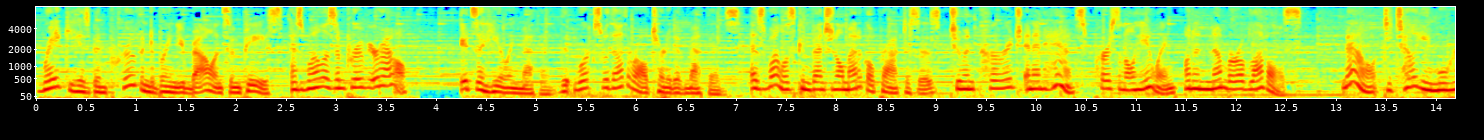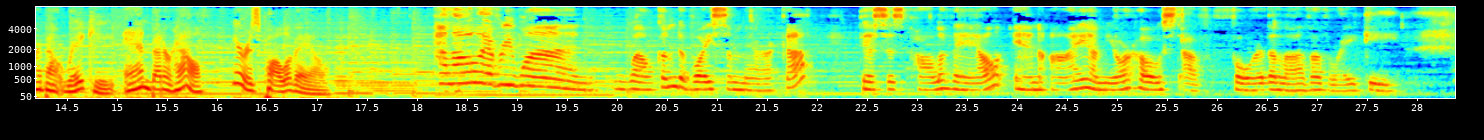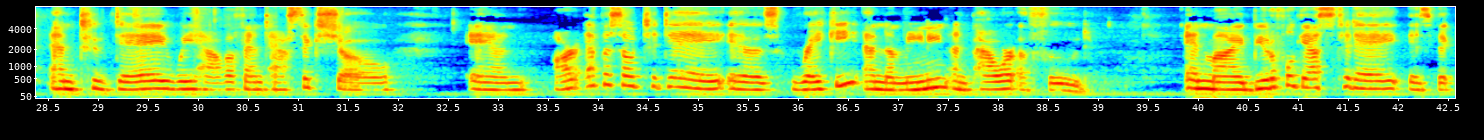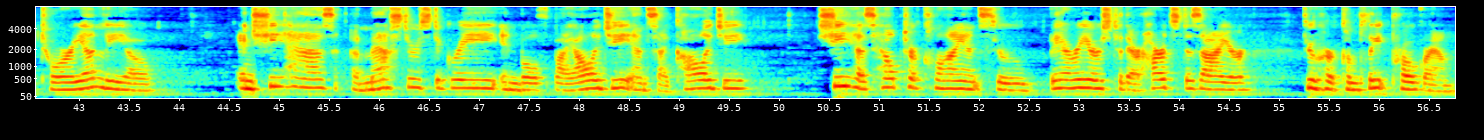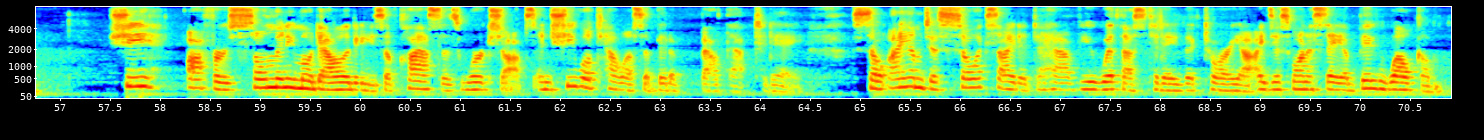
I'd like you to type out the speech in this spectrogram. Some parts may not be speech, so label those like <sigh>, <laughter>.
Reiki has been proven to bring you balance and peace, as well as improve your health. It's a healing method that works with other alternative methods, as well as conventional medical practices, to encourage and enhance personal healing on a number of levels. Now, to tell you more about Reiki and better health, here is Paula Vale. Hello, everyone. Welcome to Voice America. This is Paula Vale, and I am your host of For the Love of Reiki. And today we have a fantastic show. And our episode today is Reiki and the meaning and power of food. And my beautiful guest today is Victoria Leo. And she has a master's degree in both biology and psychology. She has helped her clients through barriers to their heart's desire through her complete program. She offers so many modalities of classes, workshops, and she will tell us a bit about that today. So I am just so excited to have you with us today, Victoria. I just want to say a big welcome.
